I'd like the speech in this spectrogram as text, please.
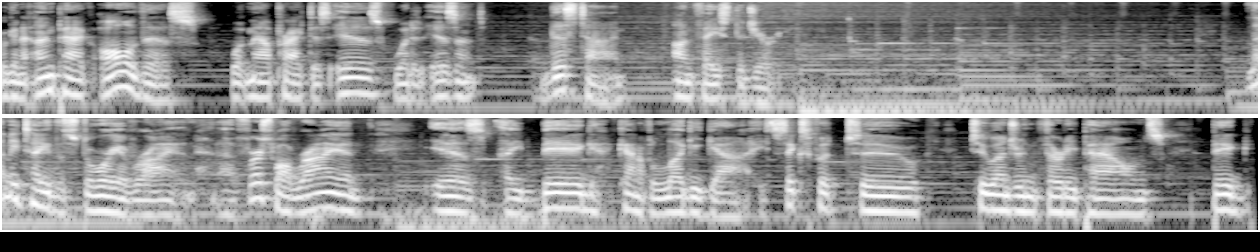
We're going to unpack all of this what malpractice is, what it isn't, this time on Face the Jury. Let me tell you the story of Ryan. Uh, first of all, Ryan is a big, kind of luggy guy, six foot two, 230 pounds, big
